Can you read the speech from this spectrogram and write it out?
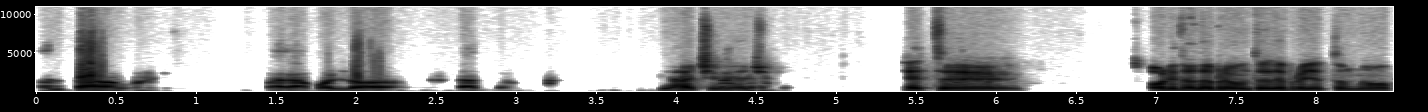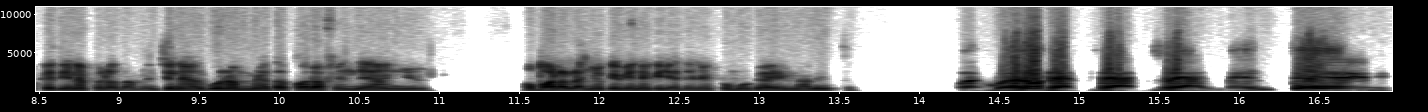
sustentamos y pagamos los, deudas. gacho, gacho. Este, ahorita te pregunté de proyectos nuevos que tienes, pero también tienes algunas metas para fin de año o para el año que viene que ya tienes como que en la lista. Bu- Bueno, real- real- realmente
